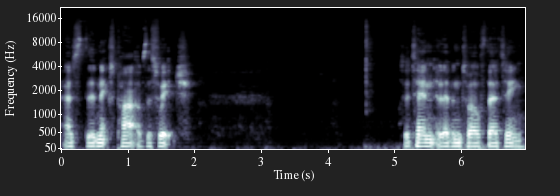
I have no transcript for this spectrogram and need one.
as the next part of the switch. So 10, 11, 12, 13.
